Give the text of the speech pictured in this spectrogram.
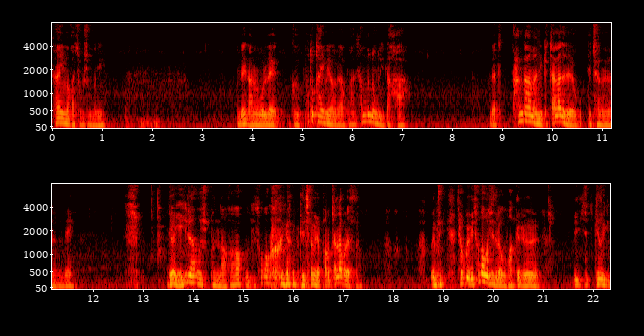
사장님만 같이 오신 분이 근데 나는 원래 그 포토타임이라 그래갖고 한 3분 정도 있다 가. 근데 한가하면 이렇게 잘라드려요 대창을. 근데 내가 얘기를 하고 싶었나? 가갖고 이렇게 서갖고 그냥 대창을 바로 잘라버렸어. 근데 자꾸 이렇게 쳐다보시더라고 밖에를. 이렇게 계속 이렇게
